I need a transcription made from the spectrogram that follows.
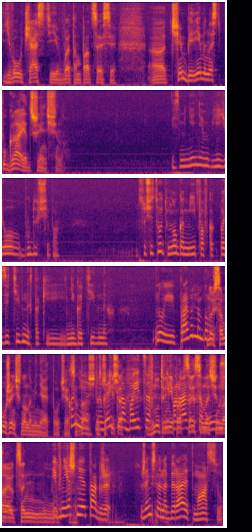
его участии в этом процессе. Э, Чем беременность пугает женщину? изменением ее будущего. Существует много мифов, как позитивных, так и негативных. Ну и правильно было. Ну и саму женщину она меняет, получается, да? Конечно, есть женщина боится внутренние процессы мужу. начинаются. ну, И вот. внешне также. Женщина набирает массу.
